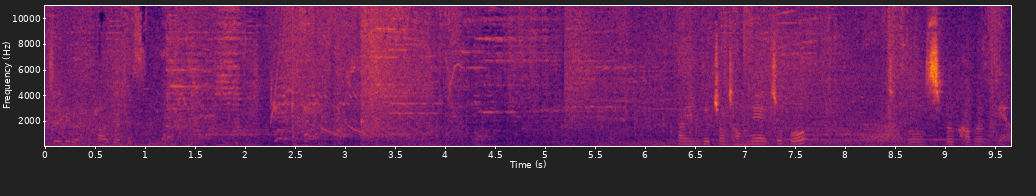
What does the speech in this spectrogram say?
억제기를 파괴했습니다. 마인드 좀 정리해주고 저도 집을 가볼게요.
